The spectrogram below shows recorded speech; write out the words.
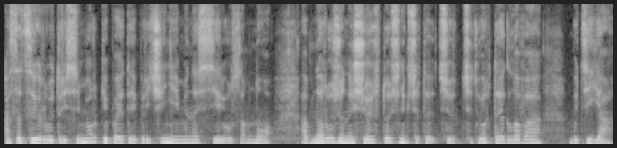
ассоциирую три семерки по этой причине именно с Сириусом, но обнаружен еще источник, четвертая глава Бытия,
